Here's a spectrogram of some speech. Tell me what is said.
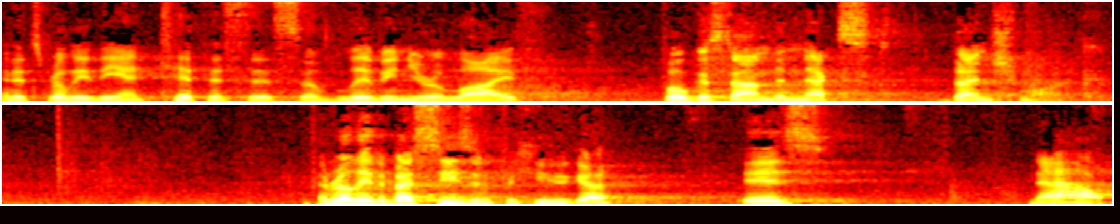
And it's really the antithesis of living your life focused on the next benchmark. And really, the best season for Hygge is now.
